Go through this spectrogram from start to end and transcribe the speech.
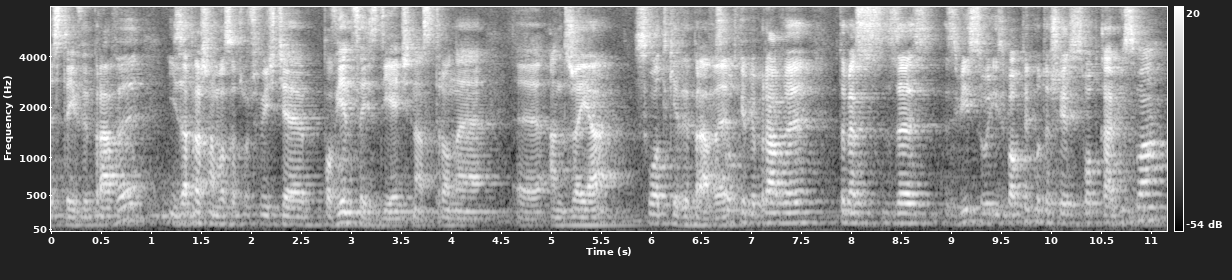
z tej wyprawy i zapraszam Was oczywiście po więcej zdjęć na stronę e, Andrzeja. Słodkie wyprawy. Słodkie wyprawy. Natomiast ze, z Wisły i z Bałtyku też jest słodka Wisła,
